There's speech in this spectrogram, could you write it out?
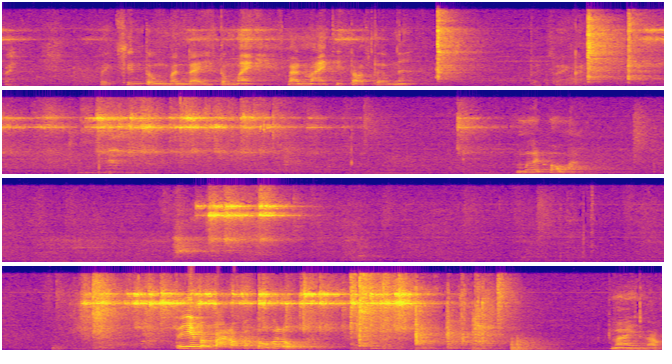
ไปไปขึ้นตรงบันไดตรงใหม่ บ้านใหม่ที่ต่อเติมนะเปิดไฟก่อนมืดเปล่าวะ แต่เย่ป๊าป๊าล็อกประตูไหมลูกไม่ล็อก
